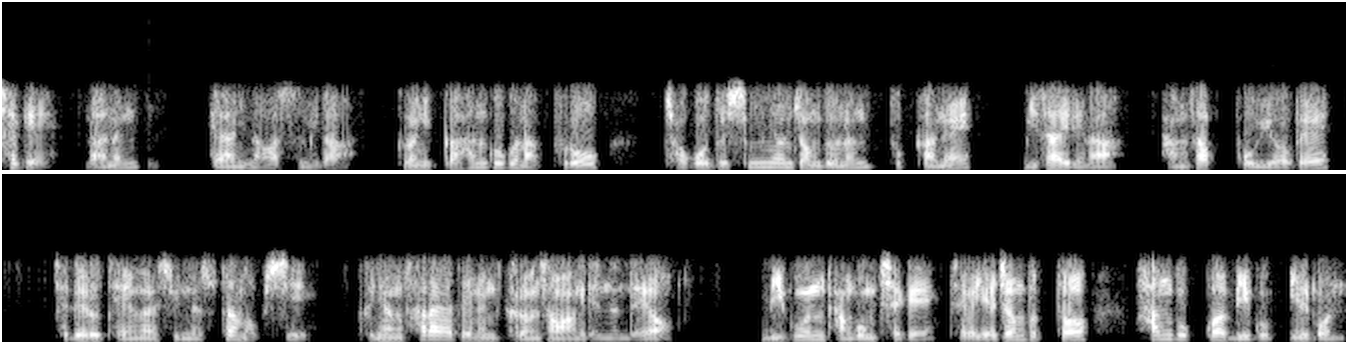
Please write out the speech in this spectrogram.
체계라는 대안이 나왔습니다. 그러니까 한국은 앞으로 적어도 10년 정도는 북한의 미사일이나 방사포 위협에 제대로 대응할 수 있는 수단 없이 그냥 살아야 되는 그런 상황이 됐는데요. 미군 방공 체계, 제가 예전부터 한국과 미국, 일본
